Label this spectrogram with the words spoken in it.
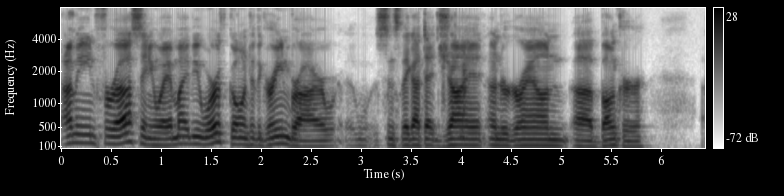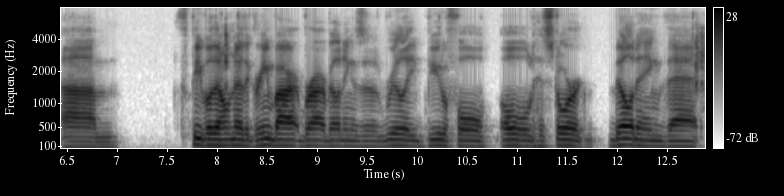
I mean, for us anyway, it might be worth going to the Greenbrier since they got that giant underground uh, bunker. Um, for people that don't know, the Greenbrier Briar building is a really beautiful old historic building that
